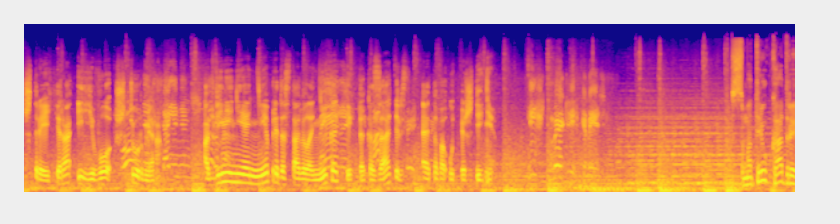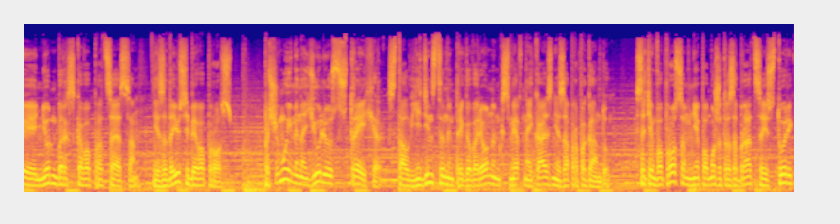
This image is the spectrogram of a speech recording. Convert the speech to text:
Штрейхера и его Штюрмера. Обвинение не предоставило никаких доказательств этого утверждения. Смотрю кадры Нюрнбергского процесса и задаю себе вопрос. Почему именно Юлиус Штрейхер стал единственным приговоренным к смертной казни за пропаганду? С этим вопросом мне поможет разобраться историк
